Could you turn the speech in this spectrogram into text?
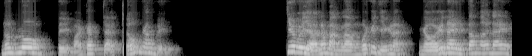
nó luôn tìm mọi cách chạy trốn các vị. Chưa bao giờ nó bằng lòng với cái chuyện là ngồi ở đây tâm ở đây,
